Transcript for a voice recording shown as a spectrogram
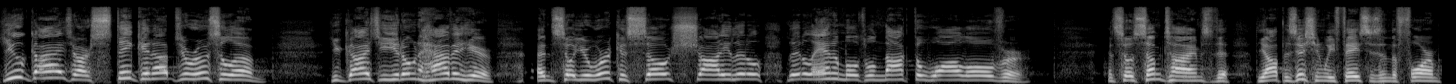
You guys are stinking up Jerusalem. You guys, you don't have it here. And so your work is so shoddy, little, little animals will knock the wall over. And so sometimes the, the opposition we face is in the form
